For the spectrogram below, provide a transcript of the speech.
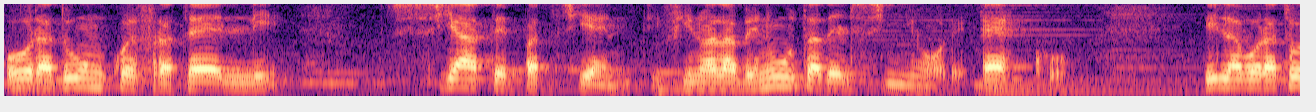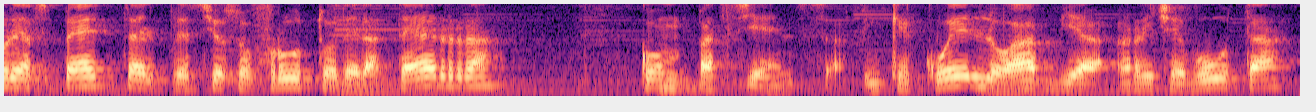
Ora dunque, fratelli, siate pazienti fino alla venuta del Signore. Ecco, il lavoratore aspetta il prezioso frutto della terra con pazienza, finché quello abbia ricevuta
